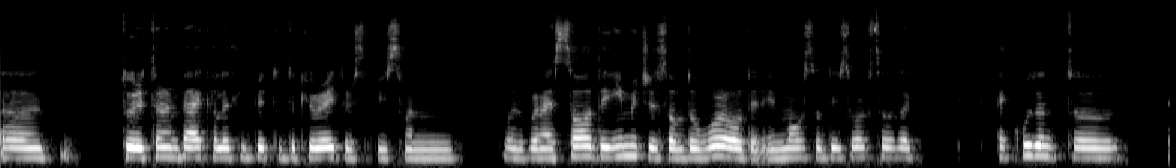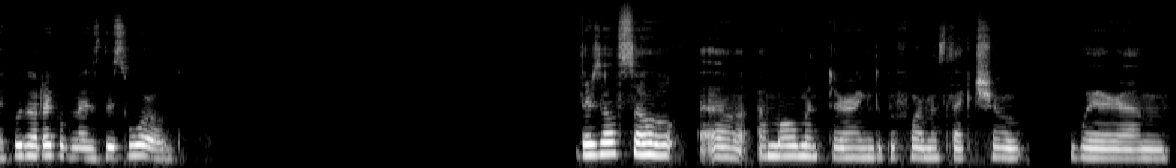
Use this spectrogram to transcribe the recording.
uh, to return back a little bit to the curator's piece when when when I saw the images of the world in, in most of these works, I was like I couldn't uh, I couldn't recognize this world. There's also uh, a moment during the performance lecture where um,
